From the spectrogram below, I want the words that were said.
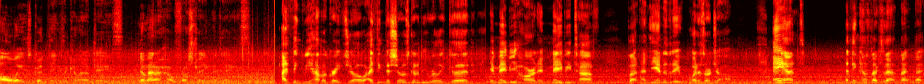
always good things that come out of days no matter how frustrating the days I think we have a great show. I think the show is going to be really good. It may be hard, it may be tough, but at the end of the day, what is our job? And I think it comes back to that that, that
